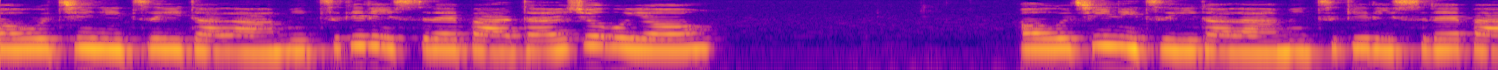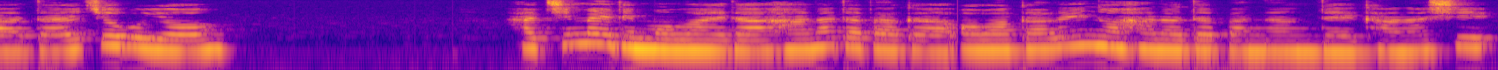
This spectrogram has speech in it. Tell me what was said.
お家に着いたら水切りすれば大丈夫よ。お家に着いたら水切りすれば大丈夫よ。初めてもらえた花束がなんて悲しい。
